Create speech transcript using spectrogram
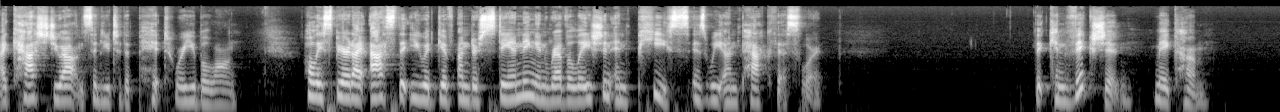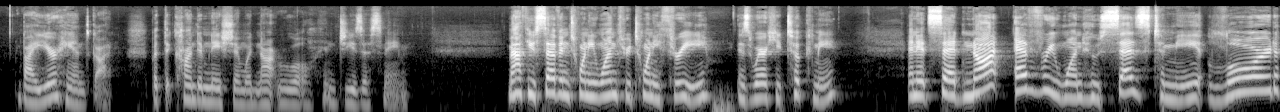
I cast you out and send you to the pit where you belong. Holy Spirit, I ask that you would give understanding and revelation and peace as we unpack this, Lord. That conviction may come by your hand, God, but that condemnation would not rule in Jesus' name. Matthew 7 21 through 23 is where he took me. And it said, Not everyone who says to me, Lord,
